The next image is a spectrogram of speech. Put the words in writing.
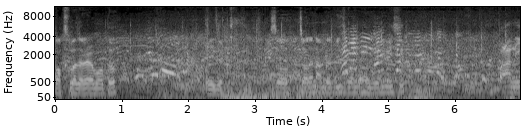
কক্সবাজারের মতো। এই যে সো চলেন আমরা বীজ বন্ধ এখন রেডি হয়েছি। পানি।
